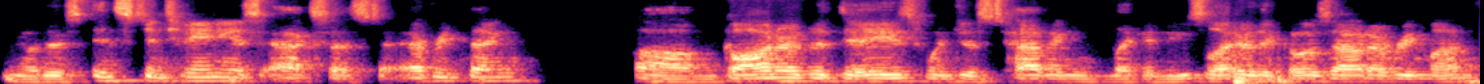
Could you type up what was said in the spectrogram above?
you know, there's instantaneous access to everything. Um, gone are the days when just having like a newsletter that goes out every month,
